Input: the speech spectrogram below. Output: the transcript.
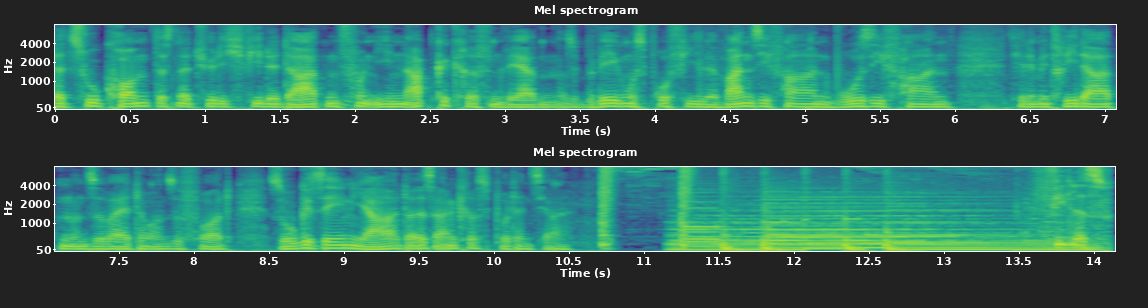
dazu kommt, dass natürlich viele Daten von Ihnen abgegriffen werden. Also Bewegungsprofile, wann Sie fahren, wo Sie fahren, Telemetriedaten und so weiter und so fort. So gesehen, ja, da ist Angriffspotenzial. Vieles,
